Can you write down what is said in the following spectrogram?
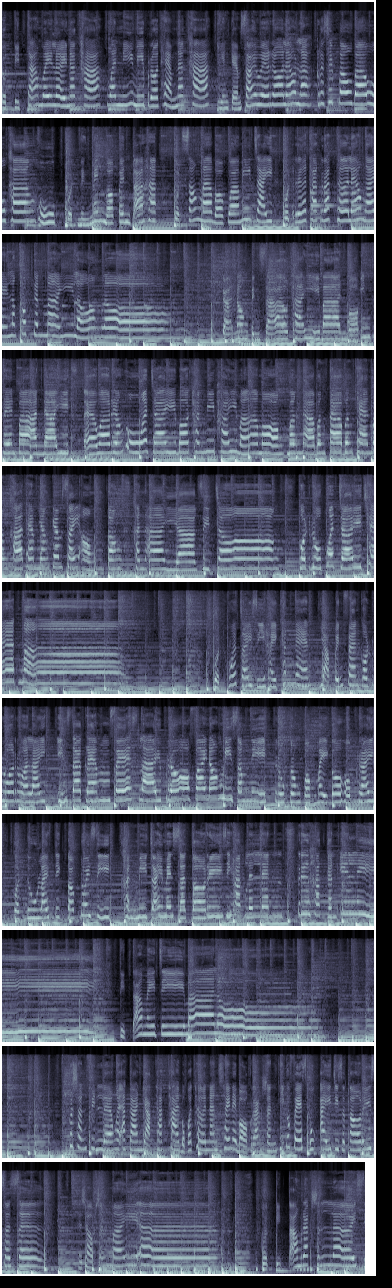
กดติดตามไว้เลยนะคะ วันนี้มีโปรแถมนะคะ เอียงแก้มซ้ายไว้รอแล้วละกระซิบเบาๆข้างหู กดหนึ่งเม่นบอกเป็นตาหัก กดสองมาบอกว่ามีใจ กดเรือทักรักเธอแล้วไงลองคบกันไหมลองลองกะน้องเป็นสาวไทยบ้านบ่อินเทรนด์ปานใด แต่ว่าเรื่องหัวใจบ่ทันมีไผมามองบังหน้าบังตาบังแขน ดรูปหัวใจแชทมา กดหัวใจสีให้คะแนน อยากเป็นแฟนกดรัวรัวไลค์อินสตาแกรมเฟซไลน์โปรไฟล์น้องมีสำนีรูปตรงปกไม่โกหกใคร กดดูไลฟ์ติ๊กต็อกด้วยสิคันมีใจเมนสตอรี่สิฮักเล่นเล่นๆหรือฮักกันอีหลี ติดตามไอจีมา ฉันฟินแล้วไงอาการอยากทักทาย บอกว่าเธอนั้นใช่ในบอกรักฉันที่ก็ Facebook IG Story เซอร์เซอร์เธอชอบฉันไหมเออกดติดตามรักฉันเลยสิ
